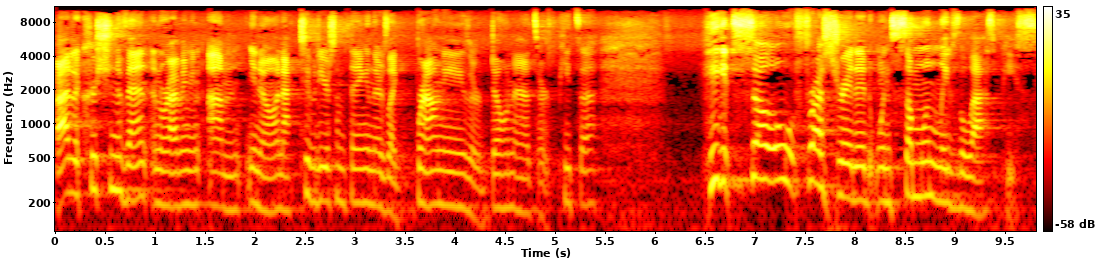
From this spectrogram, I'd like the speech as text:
at a Christian event and we're having um, you know an activity or something, and there's like brownies or donuts or pizza. He gets so frustrated when someone leaves the last piece.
